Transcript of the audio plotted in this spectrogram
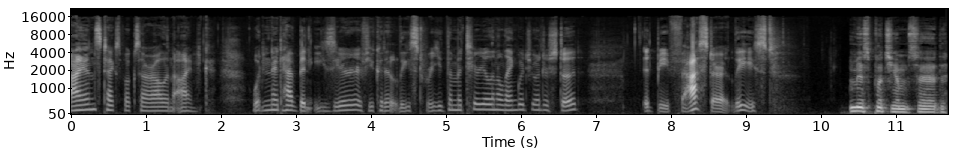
Ian's textbooks are all in Imk. Wouldn't it have been easier if you could at least read the material in a language you understood? It'd be faster, at least. Miss Putcham said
